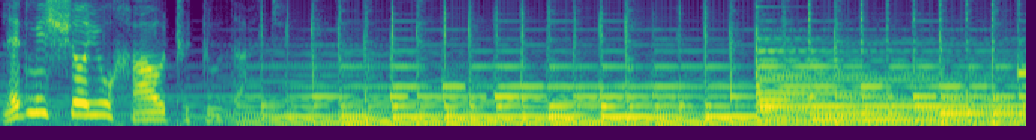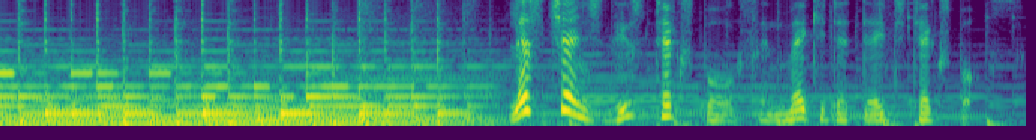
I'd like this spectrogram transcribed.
Let me show you how to do that. Let's change this text box and make it a date text box.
